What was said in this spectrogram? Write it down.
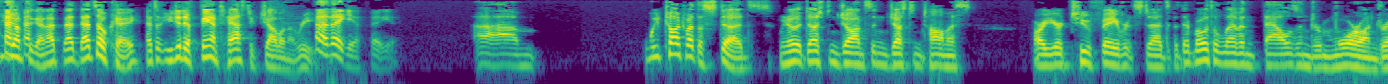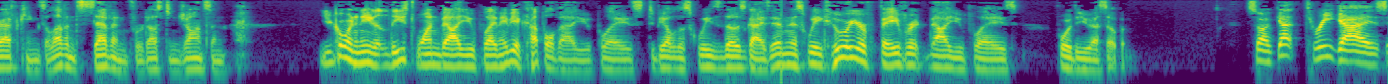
You jumped the gun. That, that, that's okay. That's you did a fantastic job on the read. Oh, thank you. Thank you. Um, we've talked about the studs. We know that Dustin Johnson, Justin Thomas are your two favorite studs, but they're both 11,000 or more on DraftKings. 11.7 for Dustin Johnson. You're going to need at least one value play, maybe a couple value plays to be able to squeeze those guys in this week. Who are your favorite value plays for the U.S. Open? So I've got three guys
